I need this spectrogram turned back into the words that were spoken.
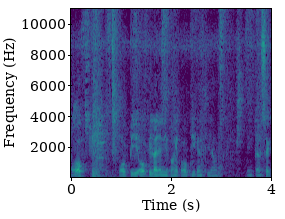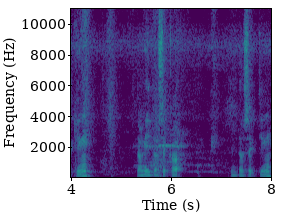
of OP OP line ni bang OP kan tiang intersecting. Yang intersect ka intersecting.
